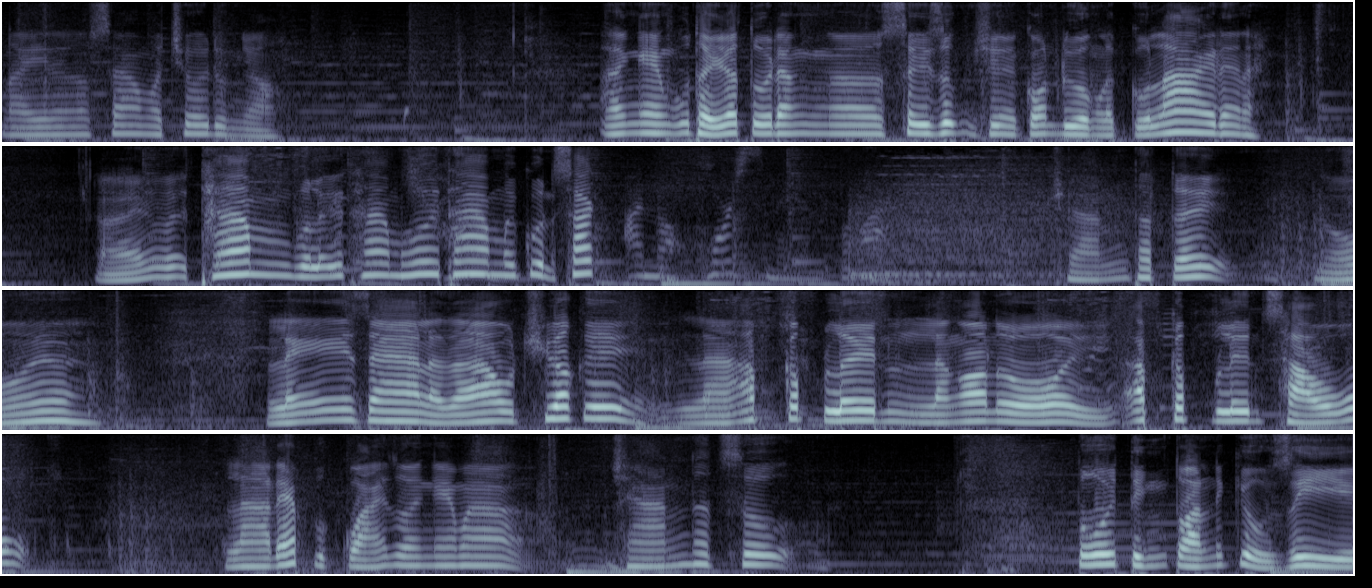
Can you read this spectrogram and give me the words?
Này làm sao mà chơi được nhở? Anh em cũng thấy là tôi đang uh, xây dựng trên con đường là Clyde đây này. Đấy, tham vừa lấy tham hơi tham mấy quyển sách. Chán thật đấy. Rồi Lẽ ra là giao trước ấy Là up cấp lên là ngon rồi. Up cấp lên 6 Là đép được quái rồi anh em ạ. À. Chán thật sự. Tôi tính toán cái kiểu gì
